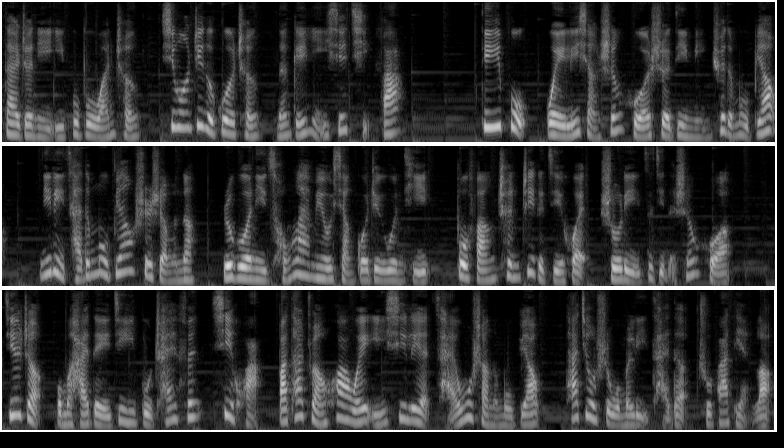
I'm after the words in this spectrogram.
带着你一步步完成，希望这个过程能给你一些启发。第一步，为理想生活设定明确的目标。你理财的目标是什么呢？如果你从来没有想过这个问题，不妨趁这个机会梳理自己的生活。接着，我们还得进一步拆分细化，把它转化为一系列财务上的目标，它就是我们理财的出发点了。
